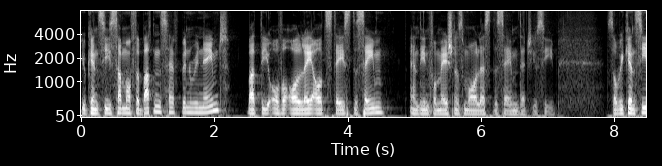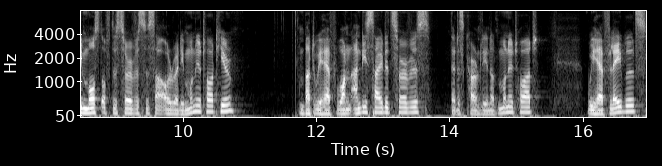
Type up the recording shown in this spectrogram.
You can see some of the buttons have been renamed, but the overall layout stays the same and the information is more or less the same that you see. So we can see most of the services are already monitored here but we have one undecided service that is currently not monitored. We have labels,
